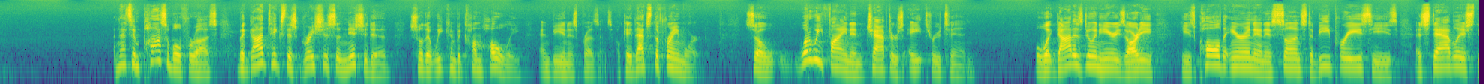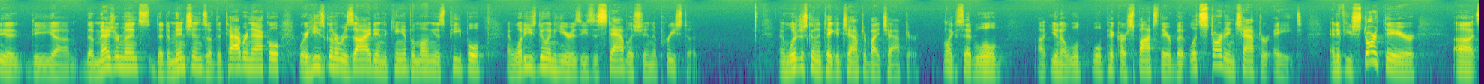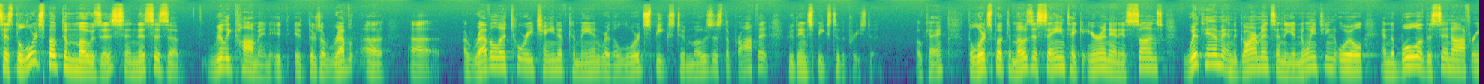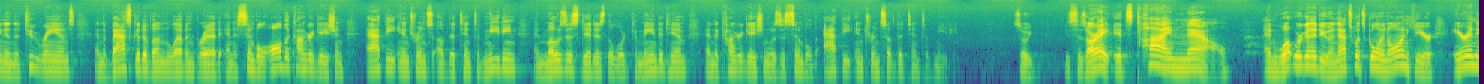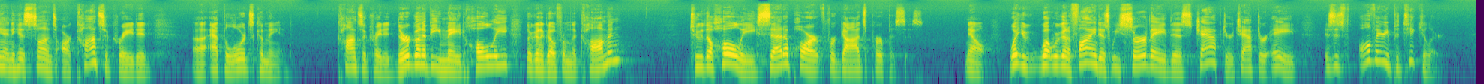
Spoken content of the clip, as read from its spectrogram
And that's impossible for us, but God takes this gracious initiative so that we can become holy and be in His presence. Okay, that's the framework. So, what do we find in chapters 8 through 10? Well, what God is doing here, He's already He's called Aaron and his sons to be priests. He's established the, the, uh, the measurements, the dimensions of the tabernacle where he's going to reside in the camp among his people. And what he's doing here is he's establishing a priesthood. And we're just going to take it chapter by chapter. Like I said, we'll, uh, you know, we'll, we'll pick our spots there, but let's start in chapter 8. And if you start there, uh, it says, The Lord spoke to Moses, and this is a really common. It, it, there's a, rev, uh, uh a revelatory chain of command where the Lord speaks to Moses the prophet, who then speaks to the priesthood. Okay? The Lord spoke to Moses, saying, Take Aaron and his sons with him, and the garments, and the anointing oil, and the bull of the sin offering, and the two rams, and the basket of unleavened bread, and assemble all the congregation at the entrance of the tent of meeting. And Moses did as the Lord commanded him, and the congregation was assembled at the entrance of the tent of meeting. So he he says, All right, it's time now. And what we're going to do, and that's what's going on here. Aaron and his sons are consecrated uh, at the Lord's command. Consecrated. They're going to be made holy. They're going to go from the common to the holy, set apart for God's purposes. Now, what, you, what we're going to find as we survey this chapter, chapter 8, is it's all very particular.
